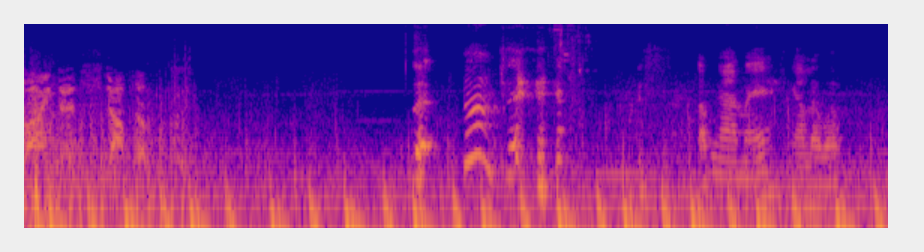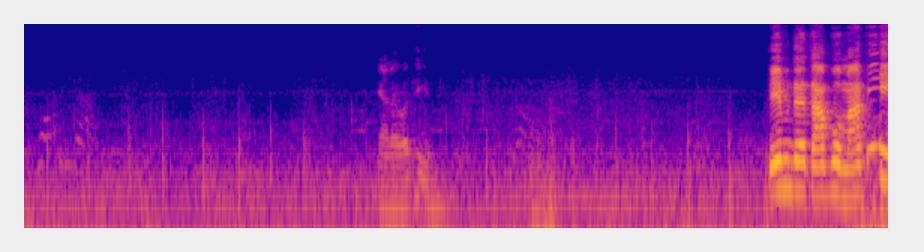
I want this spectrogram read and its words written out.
Find and stop them. รับงานไหมงานอะไรวะ งานอะไรวะทีม พี่มันเดินตามผมมาพี่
